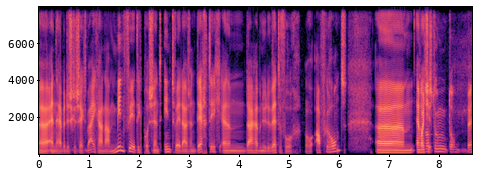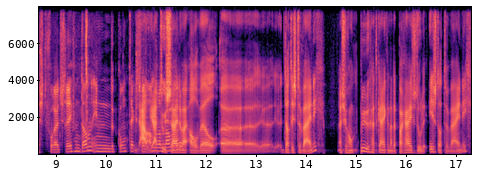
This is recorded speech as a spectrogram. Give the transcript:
Uh, en hebben dus gezegd, wij gaan naar min 40% in 2030. En daar hebben nu de wetten voor afgerond. Um, en dat wat was je... toen toch best vooruitstrevend dan in de context nou, van andere ja, toen landen? zeiden wij al wel, uh, dat is te weinig. Als je gewoon puur gaat kijken naar de Parijsdoelen, is dat te weinig.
